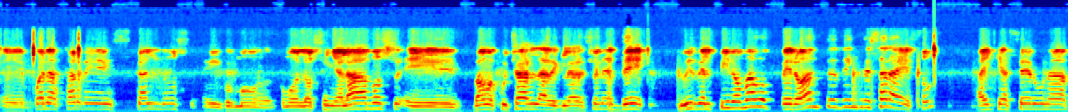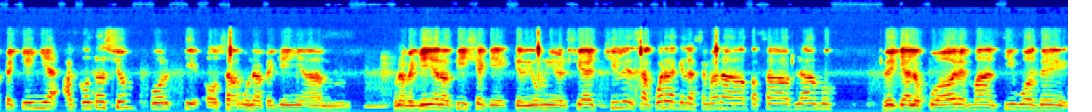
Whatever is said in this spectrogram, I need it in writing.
Eh, buenas tardes, Carlos. Eh, como, como lo señalábamos, eh, vamos a escuchar las declaraciones de Luis del Pino Mago, pero antes de ingresar a eso, hay que hacer una pequeña acotación porque, o sea, una pequeña, mm, una pequeña noticia que, que dio Universidad de Chile. ¿Se acuerda que la semana pasada hablábamos de que a los jugadores más antiguos de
